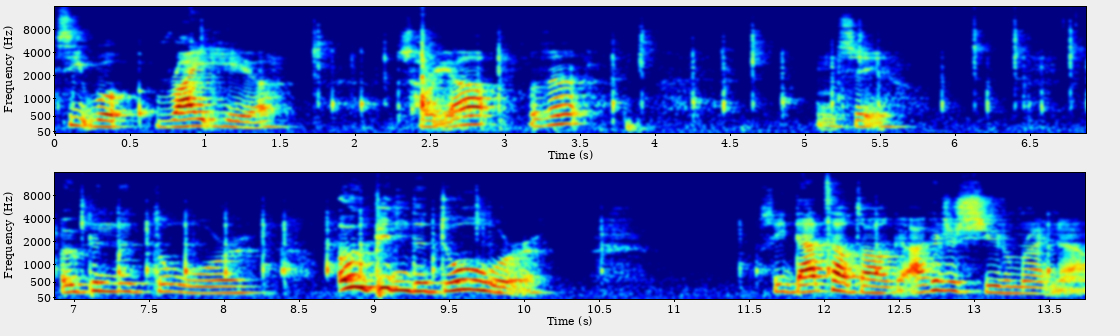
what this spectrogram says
See, we're right here. Just hurry up with it. Let's see. Open the door. Open the door. See, that's our target. I could just shoot him right now.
